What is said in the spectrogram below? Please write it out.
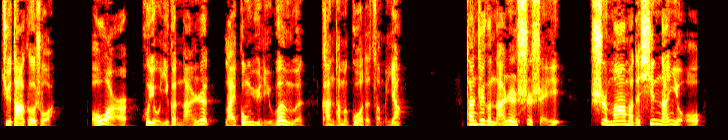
据大哥说，偶尔会有一个男人来公寓里问问，看他们过得怎么样。但这个男人是谁？是妈妈的新男友，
